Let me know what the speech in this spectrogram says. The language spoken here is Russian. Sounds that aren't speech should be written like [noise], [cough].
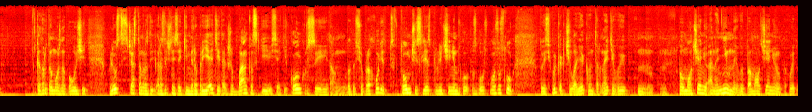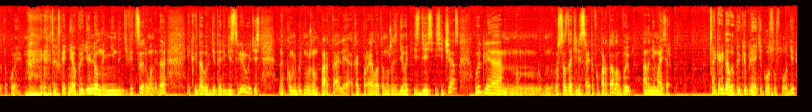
который там можно получить. Плюс сейчас там разли- различные всякие мероприятия, также банковские, всякие конкурсы, и там вот это все проходит, в том числе с привлечением с, гос- госуслуг. То есть вы как человек в интернете, вы м- по умолчанию анонимный, вы по умолчанию какой-то такой, [laughs] так сказать, неопределенный, неидентифицированный, да, и когда вы где-то регистрируетесь на каком-нибудь нужном портале, а как правило это нужно сделать здесь и сейчас, вы для создателей сайтов и порталов, вы анонимайзер, а когда вы прикрепляете госуслуги,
